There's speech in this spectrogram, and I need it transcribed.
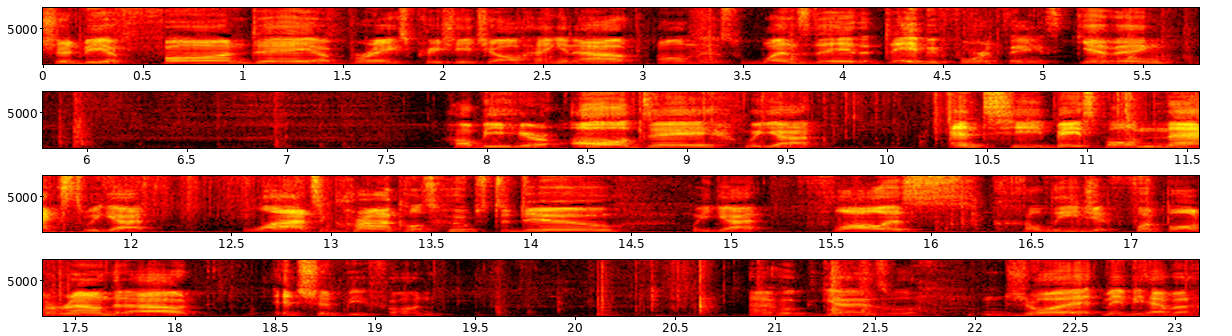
Should be a fun day of breaks. Appreciate y'all hanging out on this Wednesday, the day before Thanksgiving. I'll be here all day. We got NT baseball next. We got lots of Chronicles hoops to do. We got flawless collegiate football to round it out. It should be fun. I hope you guys will enjoy it. Maybe have a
